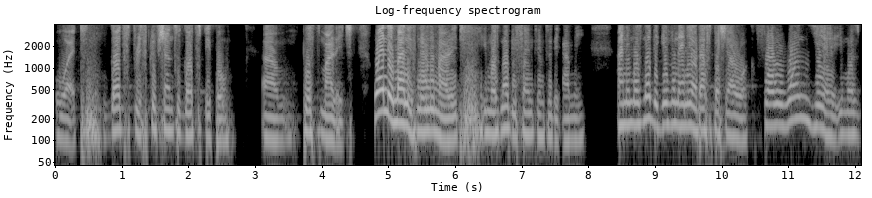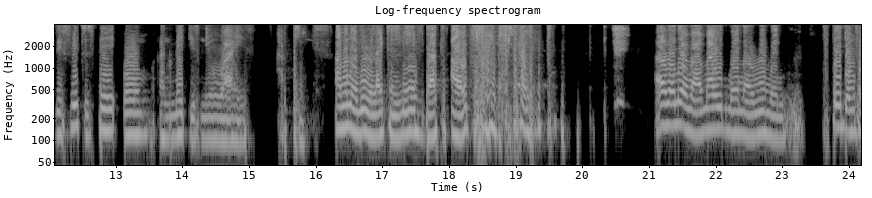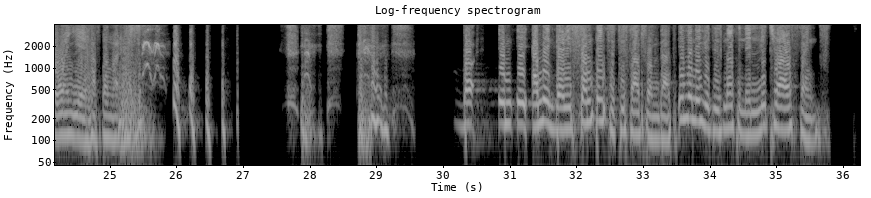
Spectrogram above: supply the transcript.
word, God's prescription to God's people um, post marriage. When a man is newly married, he must not be sent into the army and he must not be given any other special work. For one year, he must be free to stay home and make his new wife happy. How many of you would like to leave that out from Scarlet? How many of our married men and women stayed home for one year after marriage? but in, in, I mean, there is something to tease out from that, even if it is not in a literal sense.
